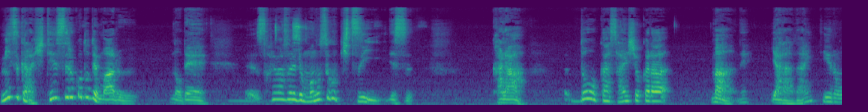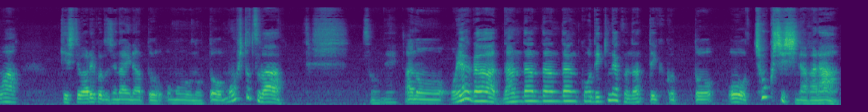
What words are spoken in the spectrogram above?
自ら否定することでもあるので、それはそれでものすごくきついです。から、どうか最初から、まあね、やらないっていうのは、決して悪いことじゃないなと思うのと、もう一つは、そうね、あの、親がだんだんだんだんこうできなくなっていくことを直視しながら、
